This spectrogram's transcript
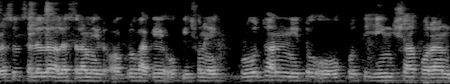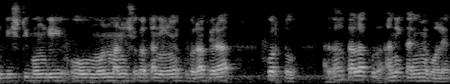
রসুল সাল্লাহ আলাইসাল্লামের অগ্রভাগে ও পিছনে ক্রোধান্বিত ও প্রতিহিংসা পরায়ণ দৃষ্টিভঙ্গি ও মন মানসিকতা নিয়ে ঘোরাফেরা করত। আল্লাহ তালা কুরআনে কারিমে বলেন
